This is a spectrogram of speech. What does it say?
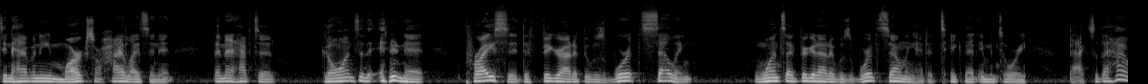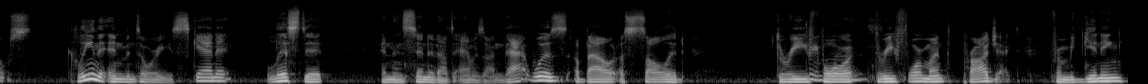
didn't have any marks or highlights in it. Then I'd have to go onto the internet, price it to figure out if it was worth selling. Once I figured out it was worth selling, I had to take that inventory back to the house, clean the inventory, scan it, list it, and then send it out to Amazon. That was about a solid three, Three four, months. three, four month project from beginning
